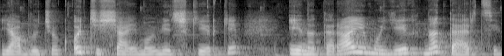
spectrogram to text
яблучок, очищаємо від шкірки і натираємо їх на терці.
